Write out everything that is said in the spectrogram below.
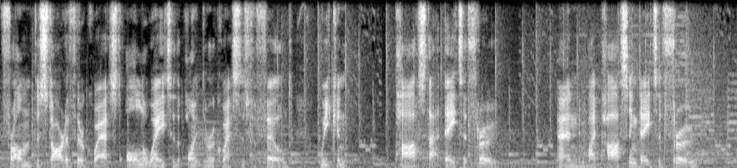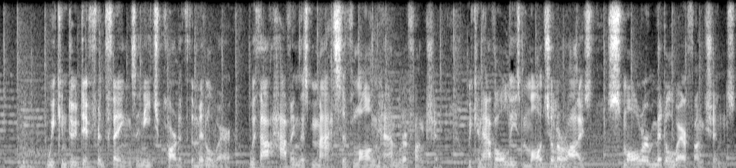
from the start of the request all the way to the point the request is fulfilled. We can pass that data through. And by passing data through, we can do different things in each part of the middleware without having this massive long handler function. We can have all these modularized, smaller middleware functions,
